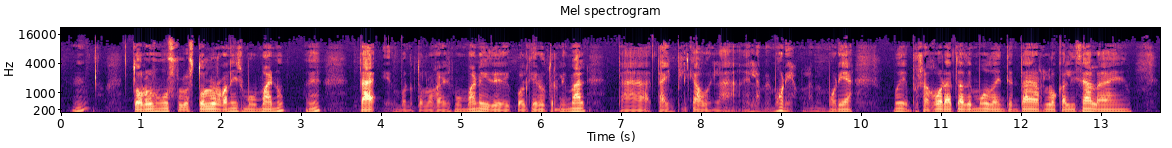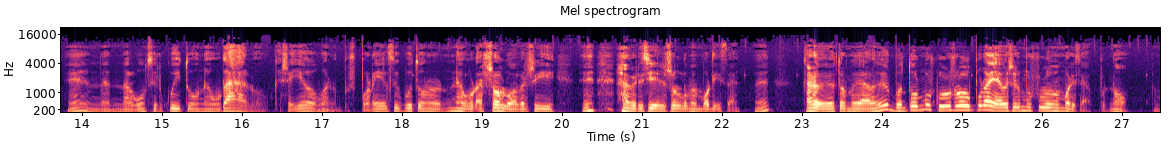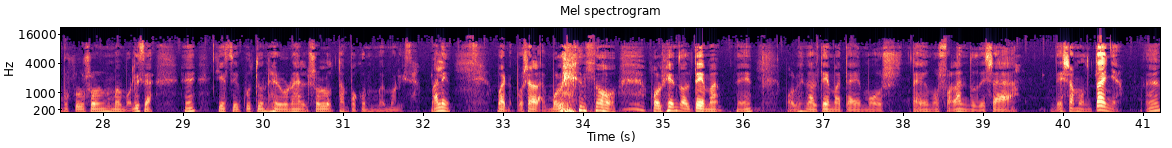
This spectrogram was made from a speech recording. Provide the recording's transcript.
todos los músculos todo el organismo humano ¿eh? está bueno todo el organismo humano y de cualquier otro animal está, está implicado en la, en la memoria. La memoria bueno, pues ahora está de moda intentar localizarla en, ¿eh? en, algún circuito neural o qué sé yo bueno pues poner el circuito neural solo a ver si ¿eh? a ver si él solo memoriza ¿eh? claro y otros me dirán ¿eh? pon todo el músculo solo por ahí a ver si el músculo memoriza pues no el músculo solo no memoriza y el circuito neuronal solo tampoco no memoriza vale bueno pues ala, volviendo volviendo al tema volviendo al tema estábamos hablando de esa de esa montaña ¿eh?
